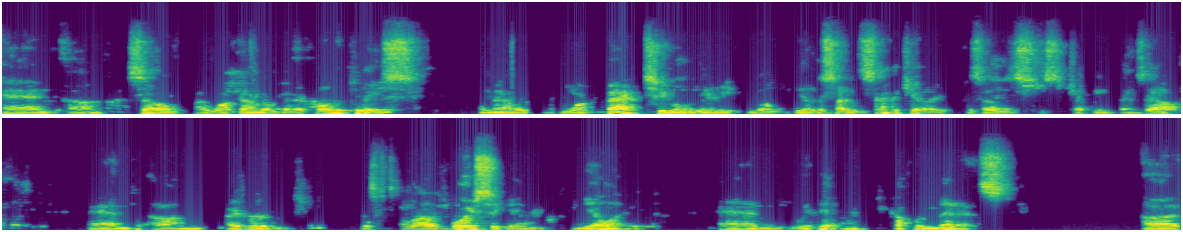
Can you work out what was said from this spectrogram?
And um, so I walked down a little bit, I called the police. And then I walked back to the, you know, the other side of the cemetery, because I was just checking things out. And um, I heard this loud voice again yelling. And within a couple of minutes, uh,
